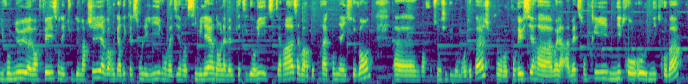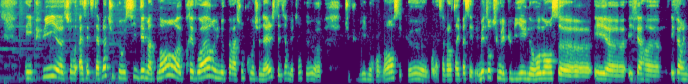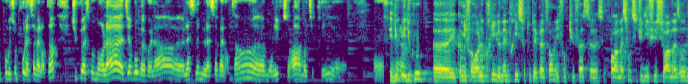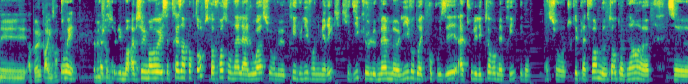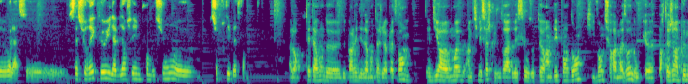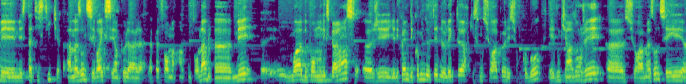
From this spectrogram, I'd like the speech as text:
il vaut mieux avoir fait son étude de marché, avoir regardé quels sont les livres, on va dire, similaires dans la même catégorie, etc., savoir à peu près à combien ils se vendent, euh, en fonction aussi du nombre de pages, pour, pour réussir à, voilà, à mettre son prix ni trop haut ni trop bas. Et puis, euh, sur, à cette étape-là, tu peux aussi, dès maintenant, euh, prévoir une opération promotionnelle, c'est-à-dire, mettons que euh, tu publies une romance et que, bon, la Saint-Valentin est passé, mais mettons que tu voulais publier une romance et, et, faire, et faire une promotion pour la Saint-Valentin, tu peux à ce moment-là dire, bon, ben voilà, la semaine de la Saint-Valentin, mon livre sera à moitié prix. Et du, et du, coup, comme il faut avoir le prix, le même prix sur toutes les plateformes, il faut que tu fasses cette programmation. Si tu diffuses sur Amazon et Apple, par exemple, oui absolument, Absolument, oui, c'est très important puisqu'en France, on a la loi sur le prix du livre numérique qui dit que le même livre doit être proposé à tous les lecteurs au même prix. Et donc, sur toutes les plateformes, l'auteur doit bien euh, se, voilà, s'assurer qu'il a bien fait une promotion euh, sur toutes les plateformes. Alors, peut-être avant de, de, parler des avantages de la plateforme, dire euh, moi un petit message que je voudrais adresser aux auteurs indépendants qui vendent sur Amazon. Donc euh, partager un peu mes, mes statistiques. Amazon, c'est vrai que c'est un peu la, la, la plateforme incontournable, euh, mais moi, de pour mon expérience, il y a quand même des communautés de lecteurs qui sont sur Apple et sur Kobo, et donc il y a un danger sur Amazon, c'est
